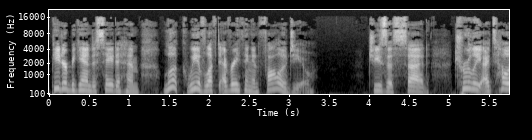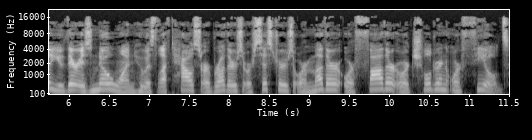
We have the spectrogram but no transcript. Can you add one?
Peter began to say to him, Look, we have left everything and followed you. Jesus said, Truly I tell you, there is no one who has left house or brothers or sisters or mother or father or children or fields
